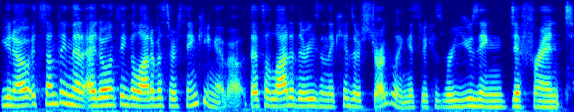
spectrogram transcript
You know, it's something that I don't think a lot of us are thinking about. That's a lot of the reason the kids are struggling is because we're using different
